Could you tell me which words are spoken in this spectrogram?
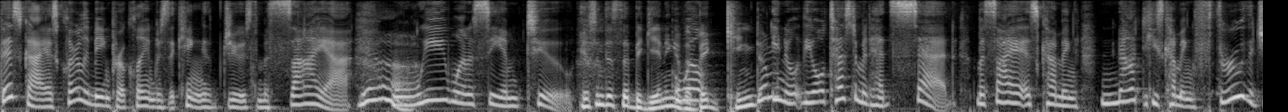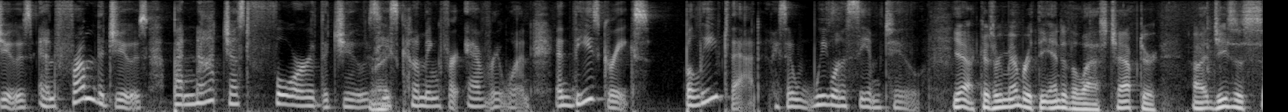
this guy is clearly being proclaimed as the king of jews the messiah Yeah. we want to see him too Isn't this the beginning of Well, the big kingdom? you know the old testament had said messiah is coming not he's coming through the jews and from the jews but not just for the jews Right. he's coming for everyone and these greeks believed that they said we want to see him too Yeah, because remember at the end of the last chapter, uh, Jesus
